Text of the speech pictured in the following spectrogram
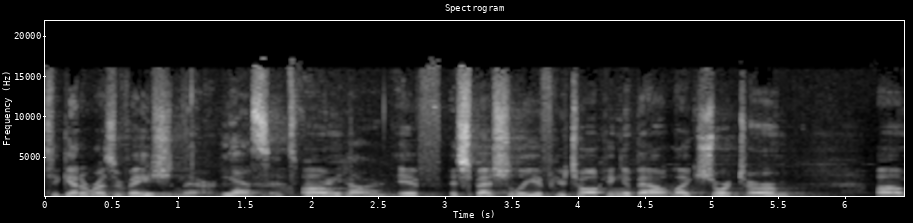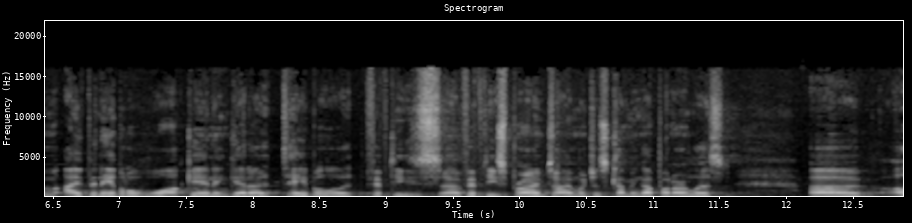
to get a reservation there. Yes, it's very Um, hard. If, especially if you're talking about like short term, um, I've been able to walk in and get a table at 50s, uh, 50s prime time, which is coming up on our list, uh, a,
